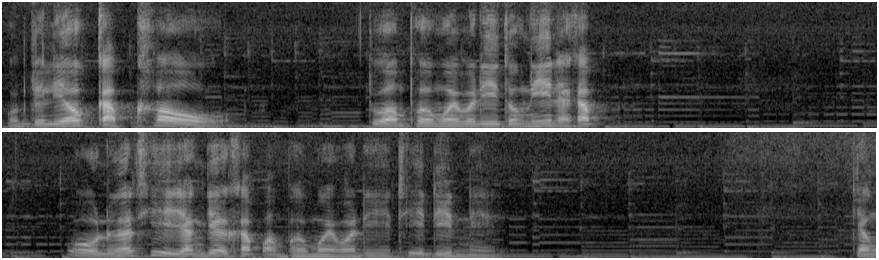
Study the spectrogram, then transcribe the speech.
ผมจะเลี้ยวกลับเข้าตัวอำเภอเมยวดีตรงนี้นะครับ โอ้ เนื้อที่ยังเยอะครับอำเภอเมยวดีที่ดินนี่ยัง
